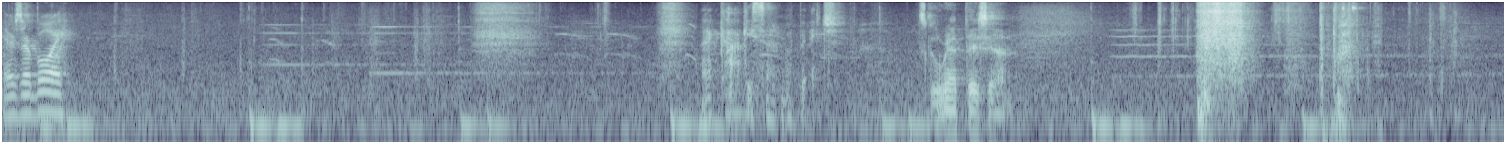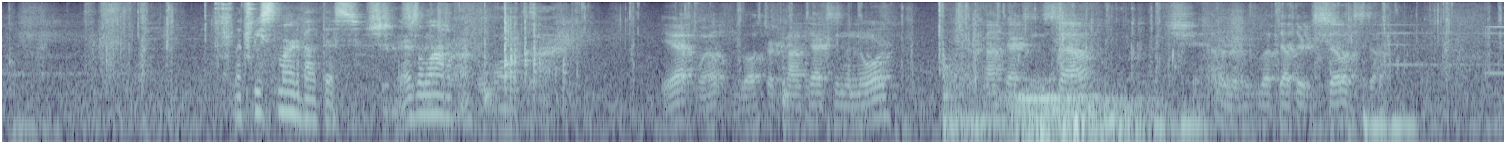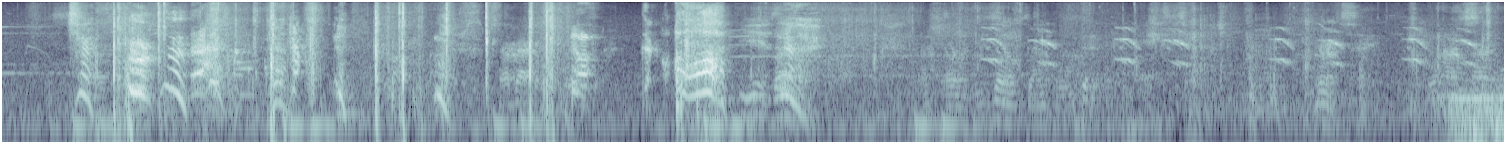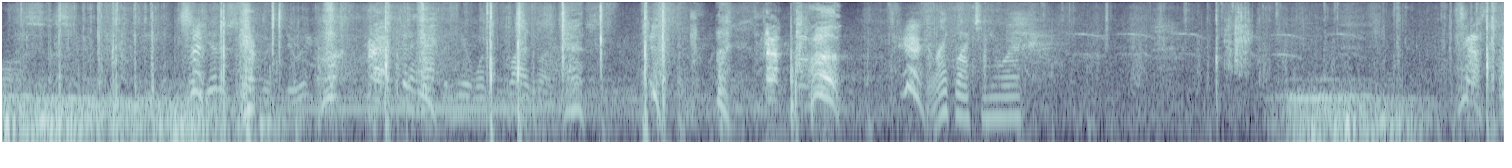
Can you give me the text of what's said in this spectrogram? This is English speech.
There's our boy. That cocky son of a bitch. Let's go wrap this up. Let's be smart about this. There's a lot of them. Yeah, well, we lost our contacts in the north, contacts in the south. Shit, I don't know who's left out there to sell us stuff. I like watching you work. Just...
